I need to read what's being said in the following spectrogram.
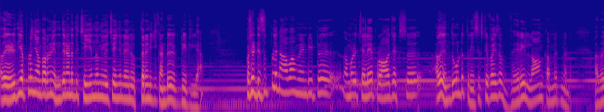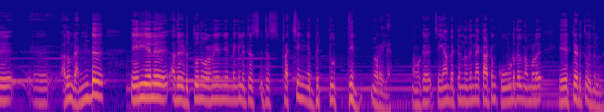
അത് എഴുതിയപ്പോഴും ഞാൻ പറഞ്ഞു എന്തിനാണ് ഇത് ചെയ്യുന്നതെന്ന് ചോദിച്ചു കഴിഞ്ഞിട്ടുണ്ടെങ്കിൽ അതിന് ഉത്തരം എനിക്ക് കണ്ടു കിട്ടിയിട്ടില്ല. പക്ഷേ ഡിസിപ്ലിൻ ആവാൻ വേണ്ടിയിട്ട് നമ്മൾ ചില പ്രോജക്ട്സ് അത് എന്തുകൊണ്ട് three sixty five is a very long commitment അത് അതും രണ്ട് ഏരിയയിൽ അത് എടുത്തു എന്ന് പറഞ്ഞു കഴിഞ്ഞിട്ടുണ്ടെങ്കിൽ it is it is stretching a bit to thin എന്ന് പറയില്ലേ? നമുക്ക് ചെയ്യാൻ പറ്റുന്നതിനെക്കാട്ടും കൂടുതൽ നമ്മൾ ഏറ്റെടുത്തു എന്നുള്ളത്.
